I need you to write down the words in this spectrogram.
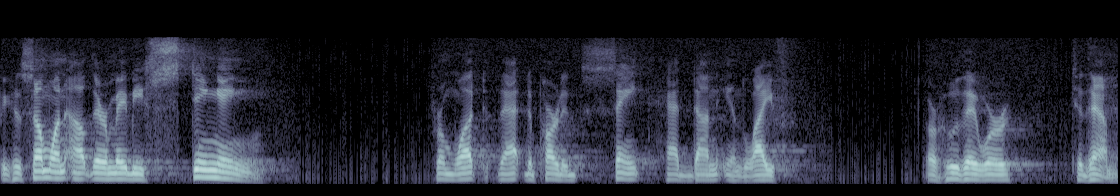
Because someone out there may be stinging from what that departed saint had done in life or who they were to them.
